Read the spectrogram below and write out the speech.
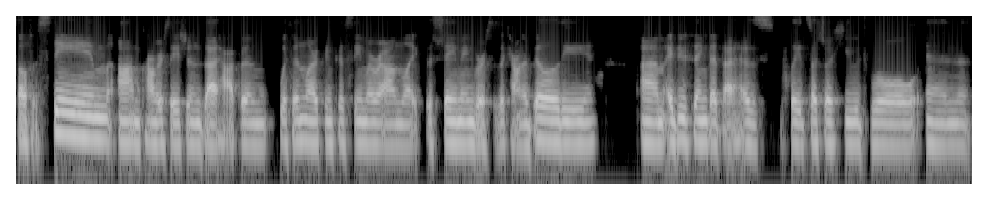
self-esteem, um, conversations that happen within Larkin Kasim around like the shaming versus accountability. Um, I do think that that has played such a huge role in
